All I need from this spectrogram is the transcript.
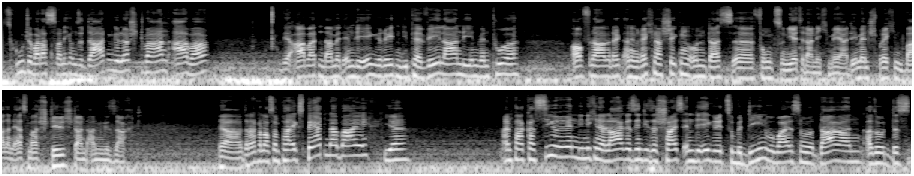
Das Gute war, dass zwar nicht unsere Daten gelöscht waren, aber wir arbeiten da mit MDE-Geräten, die per WLAN die Inventur Aufnahme direkt an den Rechner schicken und das äh, funktionierte dann nicht mehr. Dementsprechend war dann erstmal Stillstand angesagt. Ja, und dann einfach noch so ein paar Experten dabei. Hier ein paar Kassiererinnen, die nicht in der Lage sind, dieses scheiß MDE-Gerät zu bedienen, wobei es nur daran, also das,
